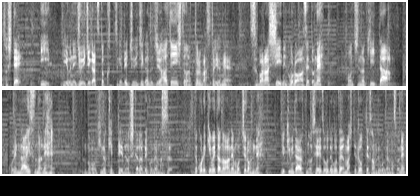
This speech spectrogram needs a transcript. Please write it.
そして「いい」っていうね11月とくっつけて11月18日となっておりますというね素晴らしいね語呂合わせとねトンチの効いたこれナイスなねあの日の決定の仕方でございます。でこれ決めたのはねもちろんね雪見大福の製造でございましてロッテさんでございますよね。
